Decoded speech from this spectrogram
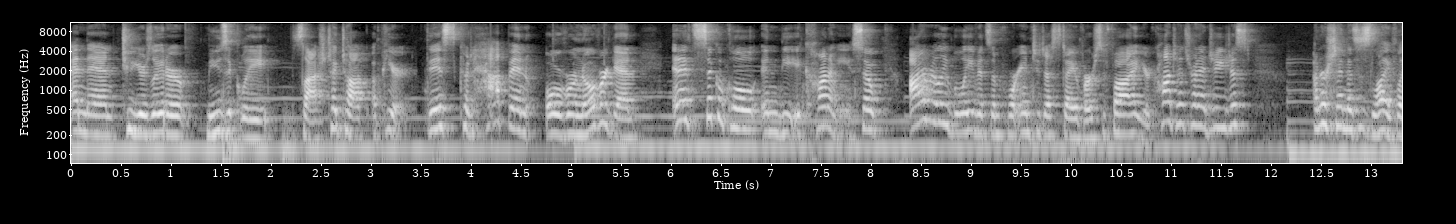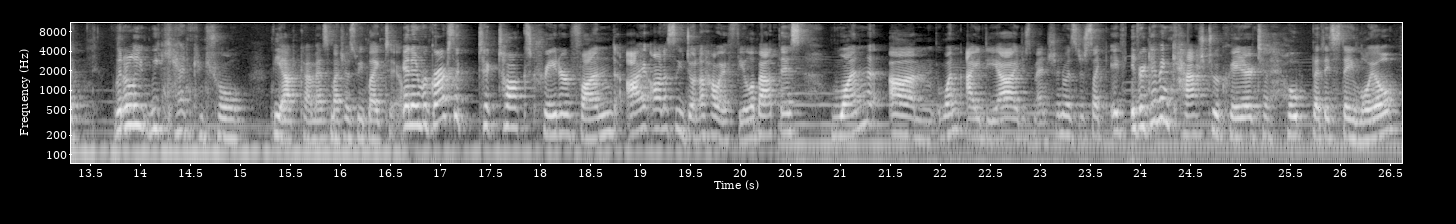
and then two years later, Musical.ly slash TikTok appeared. This could happen over and over again, and it's cyclical in the economy. So I really believe it's important to just diversify your content strategy, just understand this is life. Like literally, we can't control the outcome as much as we'd like to. And in regards to TikTok's creator fund, I honestly don't know how I feel about this. One um, one idea I just mentioned was just like, if, if you're giving cash to a creator to hope that they stay loyal,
